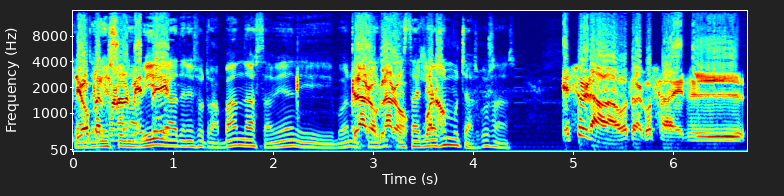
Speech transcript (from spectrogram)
Yo personalmente... Una vida, tenéis otras bandas también y bueno, claro, estáis, claro, estáis en muchas cosas. Eso era otra cosa. En el,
